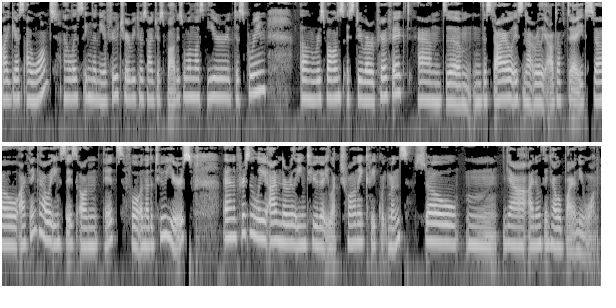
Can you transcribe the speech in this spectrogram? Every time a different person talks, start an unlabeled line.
I guess I won't, at least in the near future, because I just bought this one last year. The screen um, response is still very perfect, and um, the style is not really out of date. So I think I will insist on it for another two years. And personally, I'm not really into the electronic equipment, so um, yeah, I don't think I will buy a new one.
